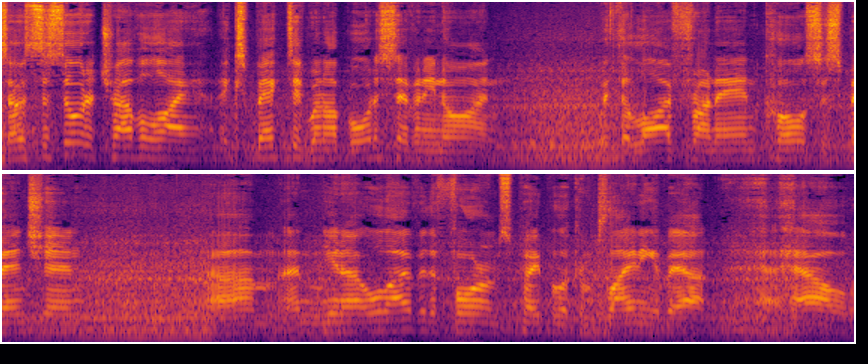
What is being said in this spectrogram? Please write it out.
So it's the sort of travel I expected when I bought a 79 with the live front end, coil suspension, um, and you know all over the forums people are complaining about how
